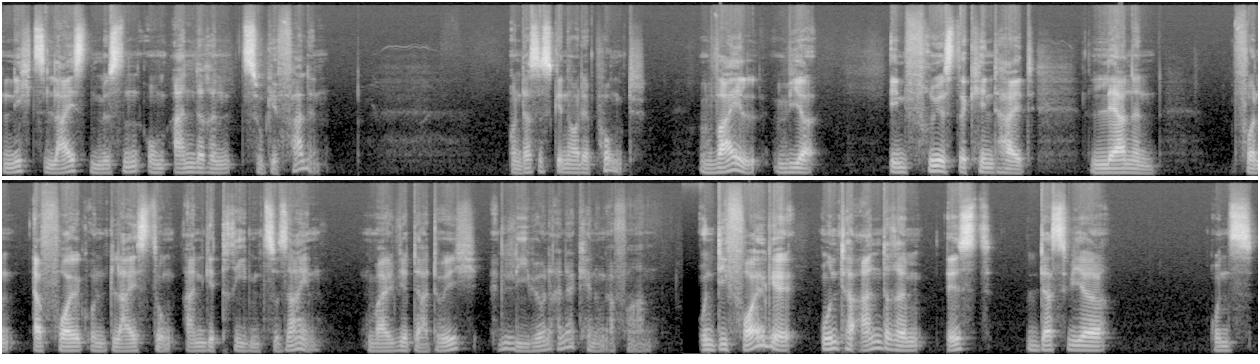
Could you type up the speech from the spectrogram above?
nichts leisten müssen, um anderen zu gefallen. Und das ist genau der Punkt. Weil wir in frühester Kindheit lernen, von Erfolg und Leistung angetrieben zu sein weil wir dadurch Liebe und Anerkennung erfahren. Und die Folge unter anderem ist, dass wir uns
